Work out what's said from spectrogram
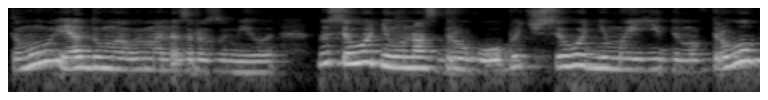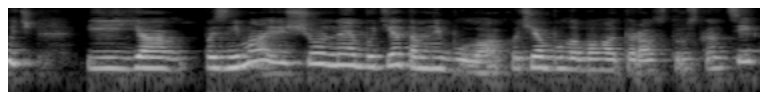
Тому я думаю, ви мене зрозуміли. Ну, сьогодні у нас Дрогобич. Сьогодні ми їдемо в Дрогобич, і я познімаю що-небудь. Я там не була. Хоч я була багато разів в Трускавці,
